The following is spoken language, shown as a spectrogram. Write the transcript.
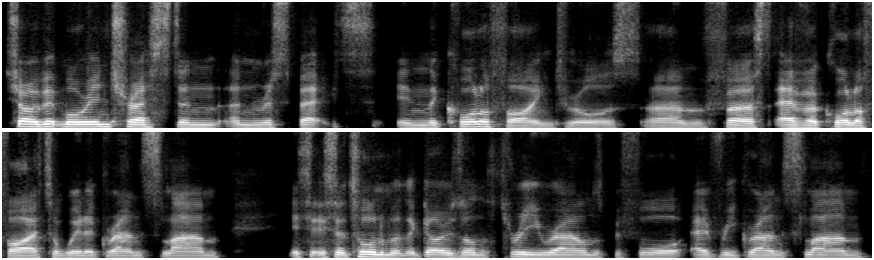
show a bit more interest and, and respect in the qualifying draws. Um, first ever qualifier to win a Grand Slam. It's, it's a tournament that goes on three rounds before every Grand Slam.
